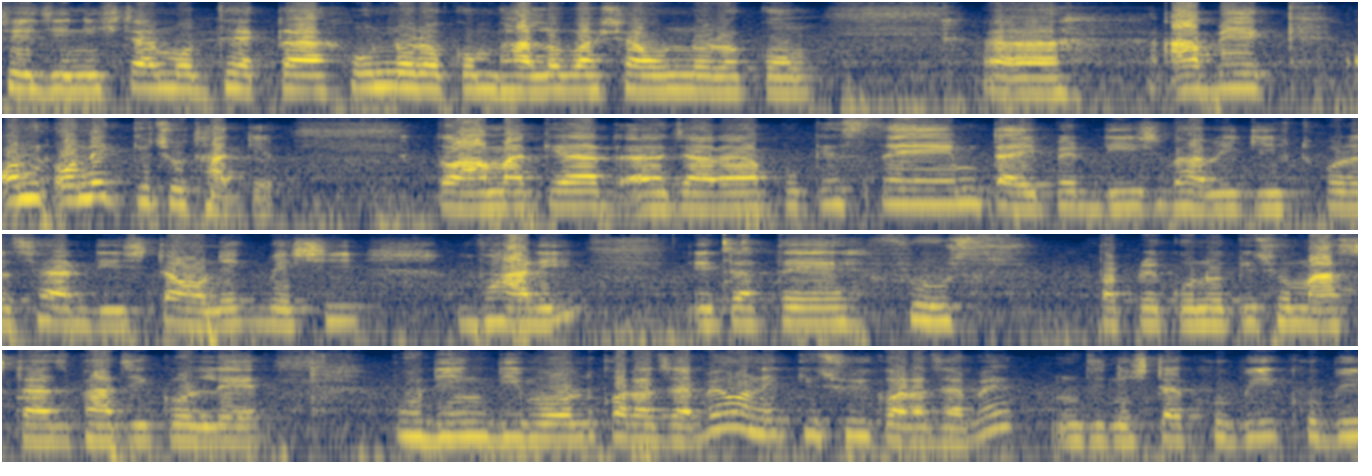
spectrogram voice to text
সেই জিনিসটার মধ্যে একটা অন্যরকম ভালোবাসা, অন্যরকম আবেগ অনেক কিছু থাকে। তো আমাকে আর যারা আপুকে সেম টাইপের ডিশ ভাবি গিফট করেছে, আর ডিশটা অনেক বেশি ভারী। এটাতে ফ্রুটস তারপরে কোনো কিছু মাছ টাছ ভাজি করলে পুডিং ডিমোল্ড করা যাবে, অনেক কিছুই করা যাবে। জিনিসটা খুবই খুবই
